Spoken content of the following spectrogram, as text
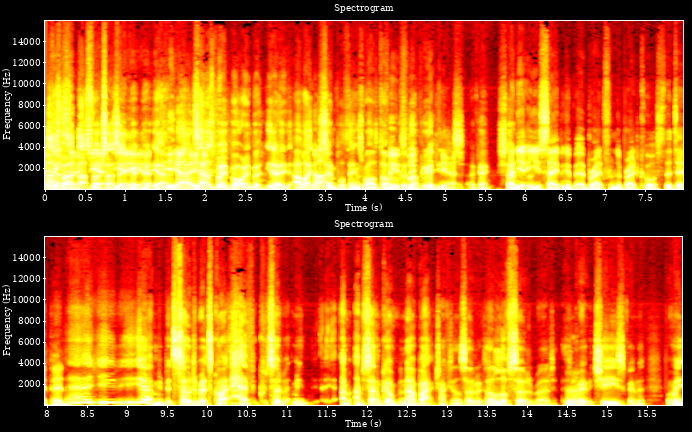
That's what that's what I'm trying to say. Yeah, Yeah, yeah, yeah. yeah. It sounds very boring, but you know, I like No. simple things, well done, think good lovely. ingredients. Okay. So and you, you're saving a bit of bread from the bread course to dip in. Uh, yeah, I mean, but soda bread's quite heavy. Soda, I mean, I'm, I'm, I'm going, now backtracking on soda bread because I love soda bread. It's great with cheese. Great with, but I mean,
